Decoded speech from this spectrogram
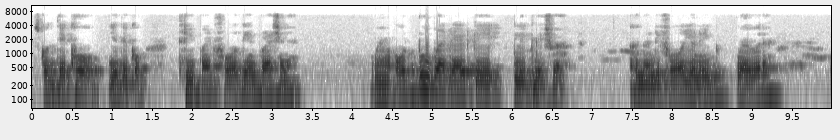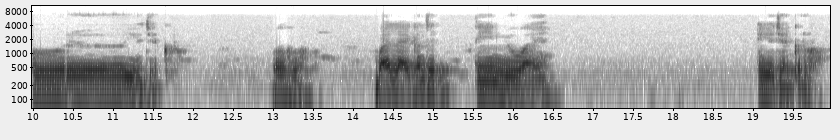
اس کو دیکھو۔ یہ دیکھو، تھری پوائنٹ فور کی امپریشن ہے۔ اور ٹو پوائنٹ ایٹ کی کلک ریشو ہے۔ نائنٹی فور یونیک ویور ہے۔ اور یہ چیک کرو۔ اوہو۔ بھائی لائکن سے تین ویو آئے ہیں۔ یہ چیک کرو۔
